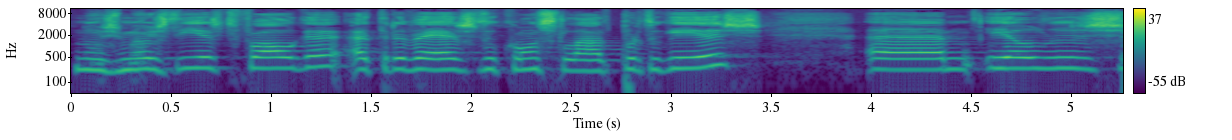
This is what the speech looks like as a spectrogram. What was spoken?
nos meus dias de folga, através do consulado português, eles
